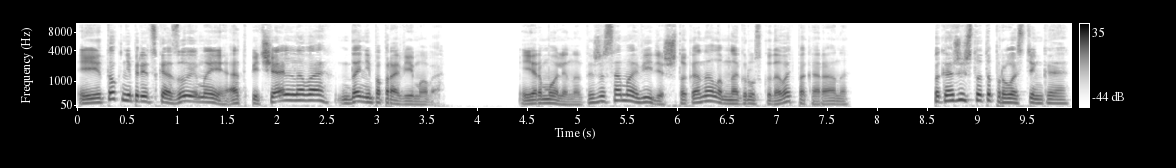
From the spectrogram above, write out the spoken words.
и итог непредсказуемый от печального до непоправимого. Ермолина, ты же сама видишь, что каналам нагрузку давать пока рано. Покажи что-то простенькое.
